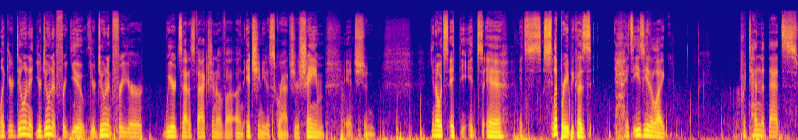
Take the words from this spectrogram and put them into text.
Like you're doing it you're doing it for you. You're doing it for your weird satisfaction of uh, an itch you need to scratch, your shame itch and you know, it's it it's uh, it's slippery because it's easy to like pretend that that's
